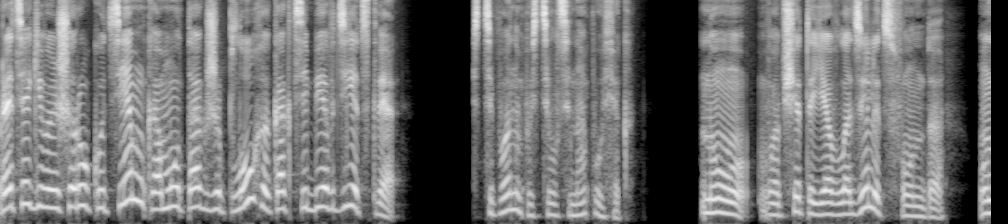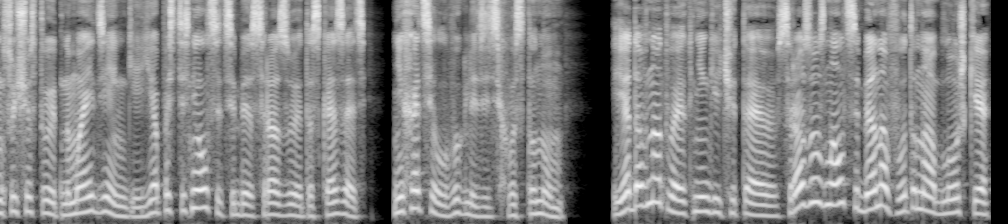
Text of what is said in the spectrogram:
Протягиваешь руку тем, кому так же плохо, как тебе в детстве». Степан опустился на пуфик. «Ну, вообще-то я владелец фонда. Он существует на мои деньги. Я постеснялся тебе сразу это сказать. Не хотел выглядеть хвостуном. Я давно твои книги читаю. Сразу узнал себя на фото на обложке.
